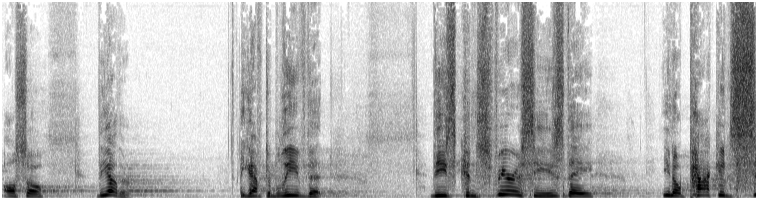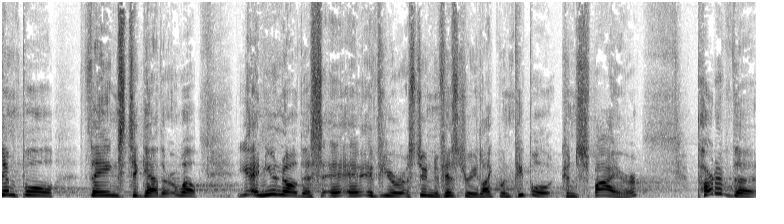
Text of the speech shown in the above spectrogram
also the other. You have to believe that these conspiracies, they, you know, package simple things together. Well, and you know this if you're a student of history, like when people conspire, part of the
